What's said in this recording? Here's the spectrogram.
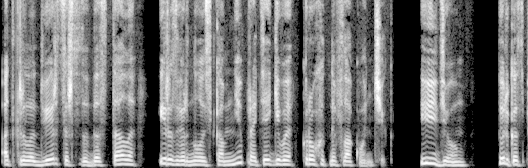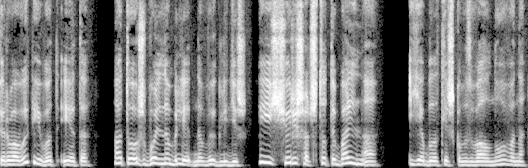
Открыла дверцы, что-то достала и развернулась ко мне, протягивая крохотный флакончик. «Идем. Только сперва выпей вот это, а то уж больно бледно выглядишь. Еще решат, что ты больна». Я была слишком взволнована,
